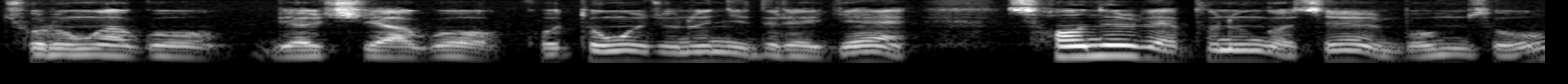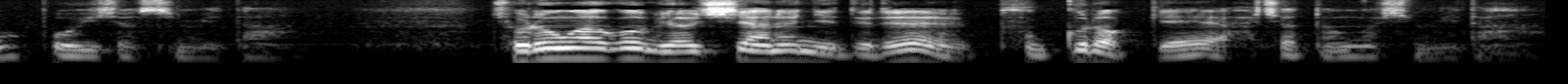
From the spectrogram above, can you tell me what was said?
조롱하고 멸시하고 고통을 주는 이들에게 선을 베푸는 것을 몸소 보이셨습니다. 조롱하고 멸시하는 이들을 부끄럽게 하셨던 것입니다.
